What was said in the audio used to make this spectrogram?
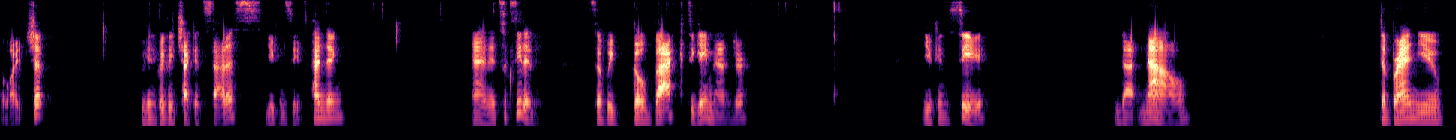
the white ship. We can quickly check its status. You can see it's pending. And it succeeded. So if we go back to Game Manager, you can see that now the brand new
